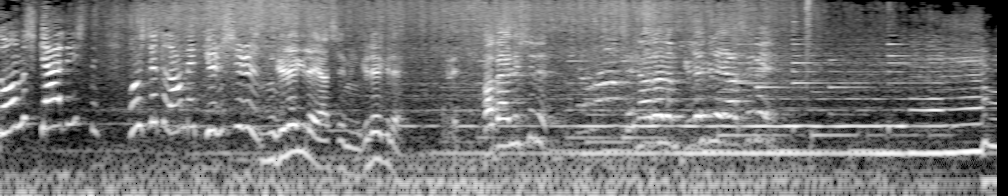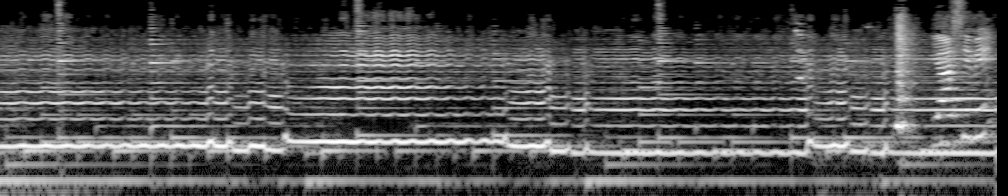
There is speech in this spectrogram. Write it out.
dolmuş geldi işte. Hoşça kal Ahmet görüşürüz. güle güle Yasemin güle güle. Haberleşiriz. Seni ararım güle güle Yasemin. Yasemin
